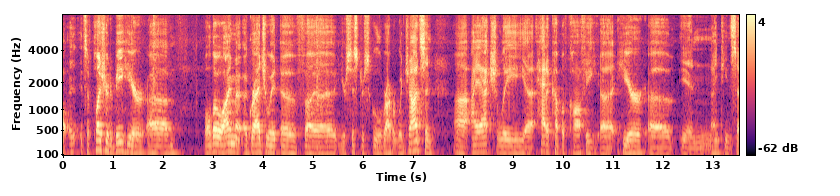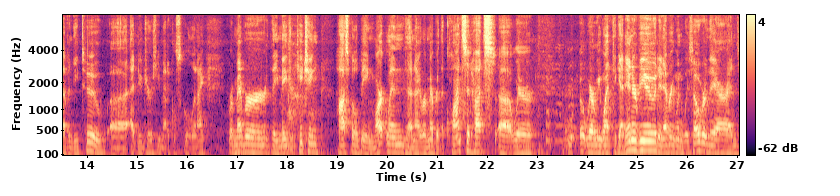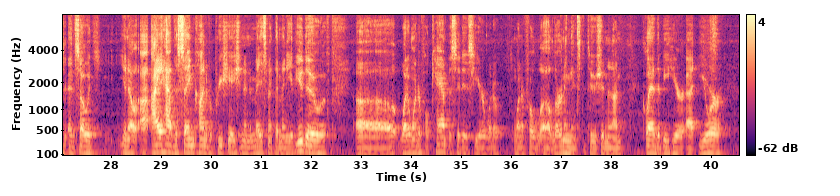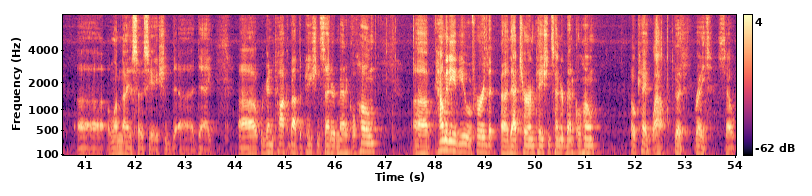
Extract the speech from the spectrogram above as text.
Well, It's a pleasure to be here. Um, Although I'm a graduate of uh, your sister school, Robert Wood Johnson, uh, I actually uh, had a cup of coffee uh, here uh, in 1972 uh, at New Jersey Medical School. And I remember the major teaching hospital being Martland, and I remember the Quonset huts where where we went to get interviewed and everyone was over there and, and so it's, you know, I, I have the same kind of appreciation and amazement that many of you do of uh, what a wonderful campus it is here, what a wonderful uh, learning institution, and I'm glad to be here at your uh, Alumni Association uh, Day. Uh, we're going to talk about the patient-centered medical home. Uh, how many of you have heard that, that term, patient-centered medical home? Okay, wow, good, great. So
